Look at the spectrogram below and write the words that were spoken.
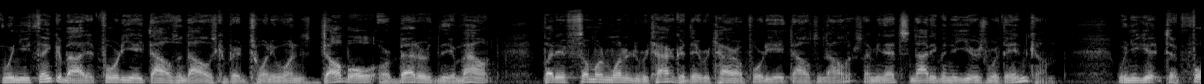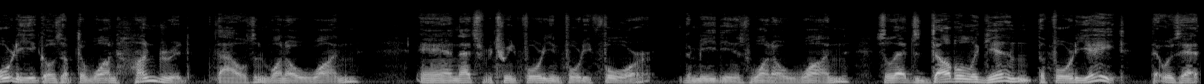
when you think about it, $48,000 compared to 21 is double or better the amount but if someone wanted to retire, could they retire on $48,000? I mean, that's not even a year's worth of income. When you get to 40, it goes up to 100,000, 101, and that's between 40 and 44. The median is 101. So that's double again the 48 that was at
